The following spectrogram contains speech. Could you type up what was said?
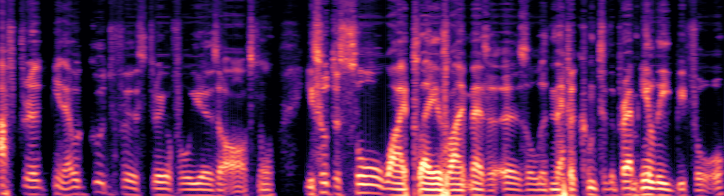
after a, you know a good first three or four years at Arsenal, you sort of saw why players like Mesut Ozil had never come to the Premier League before,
